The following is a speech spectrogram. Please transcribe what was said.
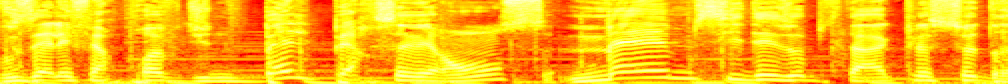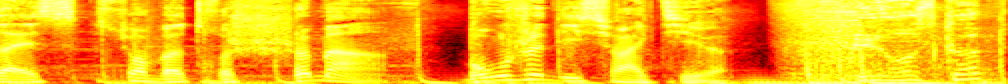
vous allez faire preuve d'une belle persévérance, même si des obstacles se dressent sur votre chemin. Bon jeudi sur Active. L'horoscope?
